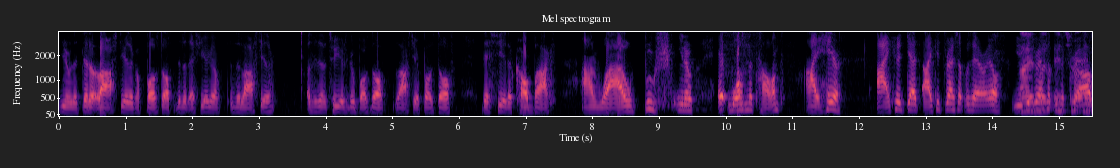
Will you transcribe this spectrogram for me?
you know they did it last year. They got buzzed off. They did it this year. They got, the last year, two years ago. Buzzed off. Last year buzzed off. This year they've come back and wow, boosh. You know, it wasn't a talent. I hear. I could get. I could dress up as Ariel. You could I, dress up as a crab.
